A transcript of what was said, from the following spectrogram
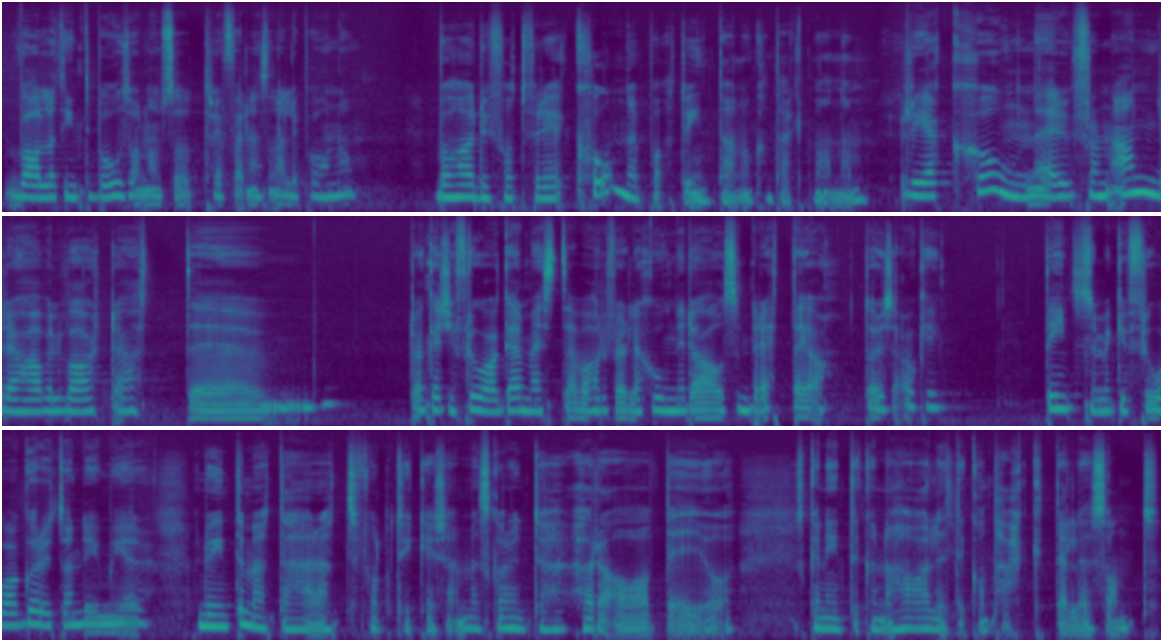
valde att inte bo hos honom så träffade jag nästan aldrig på honom. Vad har du fått för reaktioner på att du inte har någon kontakt med honom? Reaktioner från andra har väl varit att eh, de kanske frågar mest vad har du för relation idag och sen berättar jag. Då är det så okej. Okay. Det är inte så mycket frågor utan det är mer... Du har inte mött det här att folk tycker så här, men ska du inte höra av dig och ska ni inte kunna ha lite kontakt eller sånt?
